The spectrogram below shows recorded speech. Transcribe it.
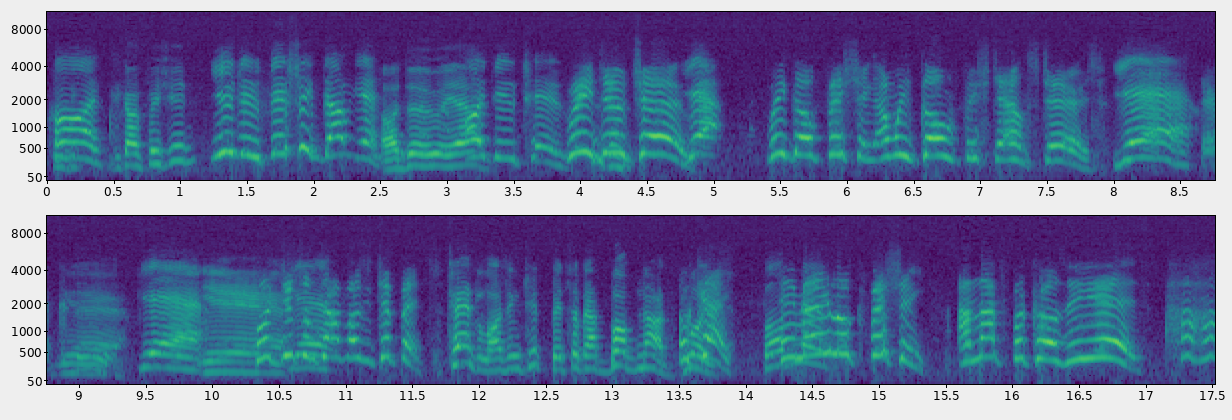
Hi. You go fishing? You do fishing, don't you? I do, yeah. I do too. We do too. Yeah, We go fishing and we goldfish downstairs. yeah, They're cool. Yeah. yeah. Yeah. But do some Yeah. tantalizing tidbits. Tantalising tidbits about Bob Nudd. Okay. Bob he may look fishy, and that's because he is. Ha ha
